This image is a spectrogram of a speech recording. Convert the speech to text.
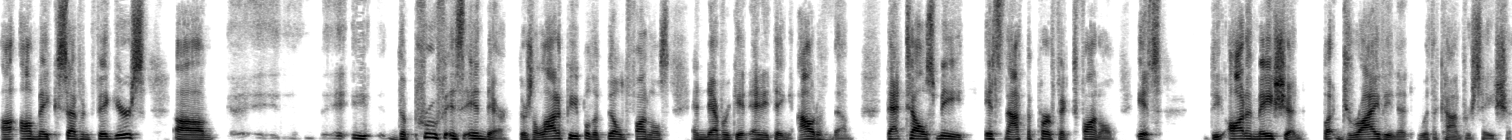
I'll, make seven figures. Um, the proof is in there. There's a lot of people that build funnels and never get anything out of them. That tells me it's not the perfect funnel. It's the automation, but driving it with a conversation.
